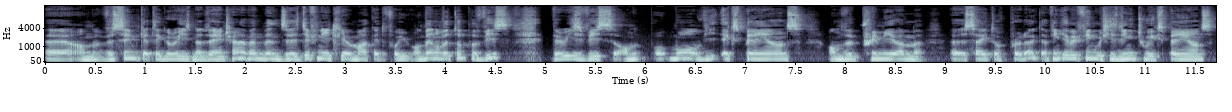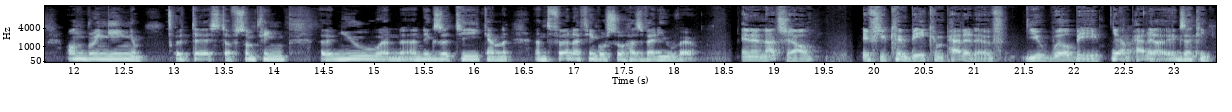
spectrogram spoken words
on the same category is not very China, then, there's definitely a market for you. And then on the top of this, there is this on more of the experience on the premium uh, side of product. I think everything which is linked to experience on bringing a test of something uh, new and, and exotic and, and fun, I think also has value there. In a nutshell, if you can be competitive, you will be yeah, competitive. Yeah, exactly.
